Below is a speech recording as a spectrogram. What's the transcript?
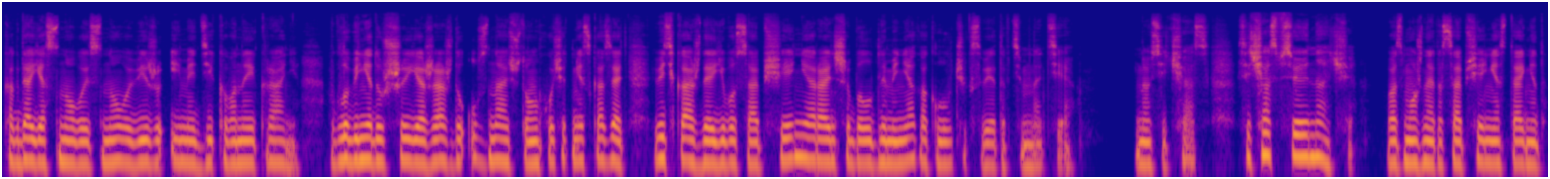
когда я снова и снова вижу имя Дикого на экране. В глубине души я жажду узнать, что он хочет мне сказать, ведь каждое его сообщение раньше было для меня как лучик света в темноте. Но сейчас, сейчас все иначе. Возможно, это сообщение станет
